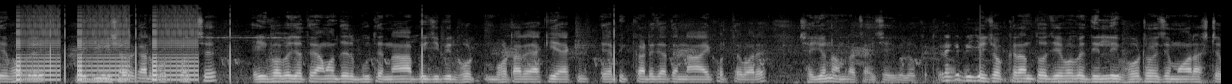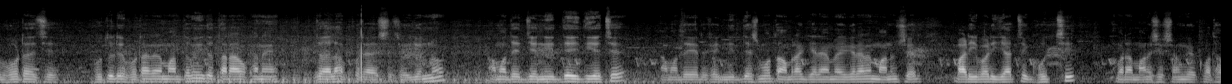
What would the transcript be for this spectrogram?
যেভাবে বিজেপি সরকার ভোট করছে এইভাবে যাতে আমাদের বুথে না বিজেপির ভোট ভোটার একই এক এপিক কার্ডে যাতে না এ করতে পারে সেই জন্য আমরা চাইছি এইগুলো কেটে বিজেপি চক্রান্ত যেভাবে দিল্লি ভোট হয়েছে মহারাষ্ট্রে ভোট হয়েছে ভুতুরে ভোটারের মাধ্যমেই তো তারা ওখানে জয়লাভ করে আসছে সেই জন্য আমাদের যে নির্দেশ দিয়েছে আমাদের সেই নির্দেশ মতো আমরা গ্রামে গ্রামে মানুষের বাড়ি বাড়ি যাচ্ছে ঘুরছি। আমরা মানুষের সঙ্গে কথা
